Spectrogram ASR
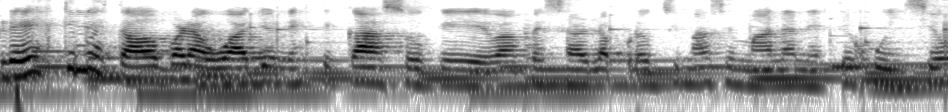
¿crees que el Estado paraguayo, en este caso, que va a empezar la próxima semana en este juicio,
